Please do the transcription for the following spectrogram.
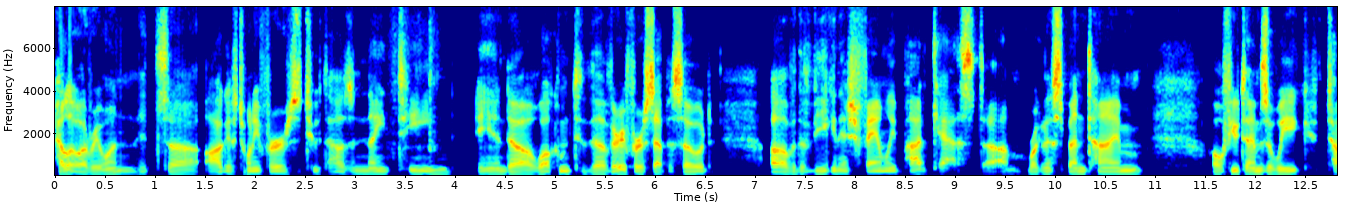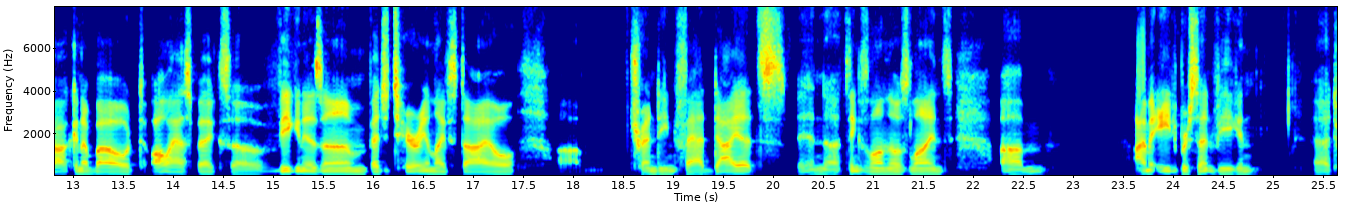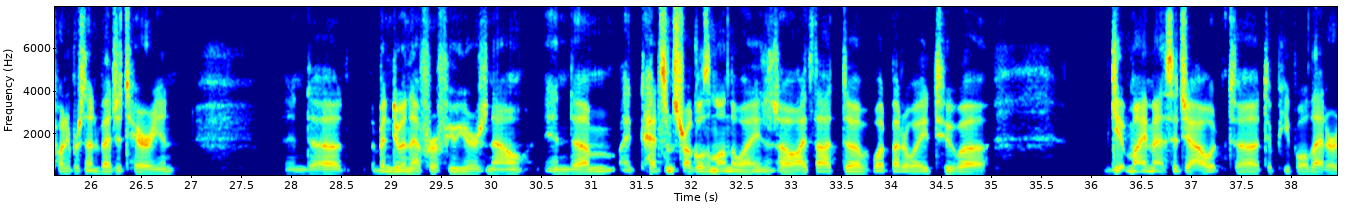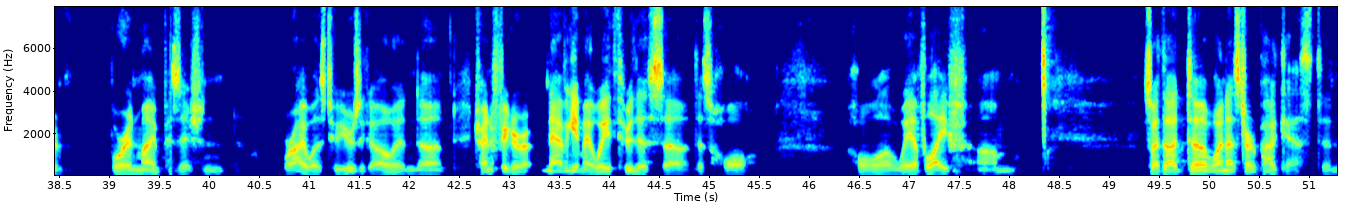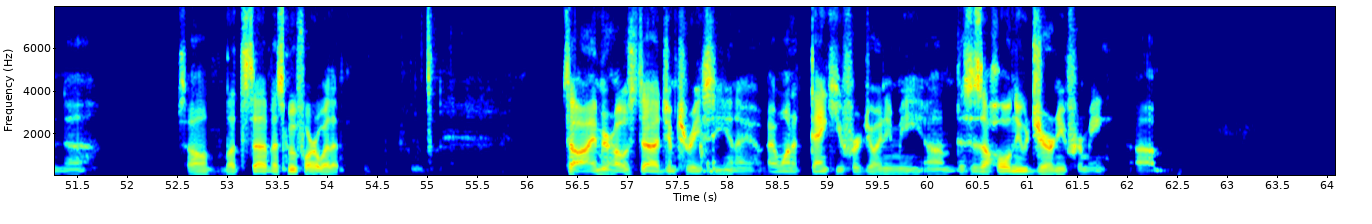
Hello, everyone. It's uh, August 21st, 2019, and uh, welcome to the very first episode of the Veganish Family Podcast. Um, we're going to spend time oh, a few times a week talking about all aspects of veganism, vegetarian lifestyle, um, trending fad diets, and uh, things along those lines. Um, I'm 80% vegan, uh, 20% vegetarian, and uh, I've been doing that for a few years now, and um, I had some struggles along the way. So I thought, uh, what better way to uh, get my message out uh, to people that are were in my position where I was two years ago, and uh, trying to figure navigate my way through this uh, this whole whole uh, way of life. Um, so I thought, why not start a podcast? And so let's let's move forward with it. So I'm your host, uh, Jim Teresi, and I, I want to thank you for joining me. Um, this is a whole new journey for me. Um,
